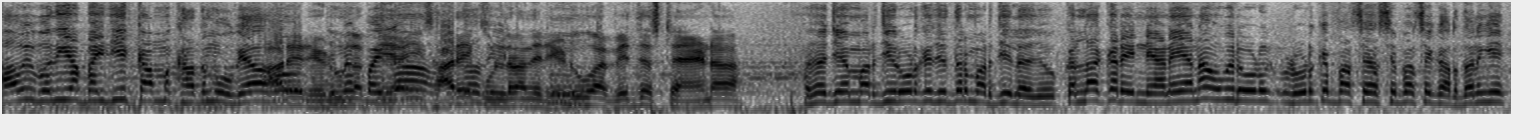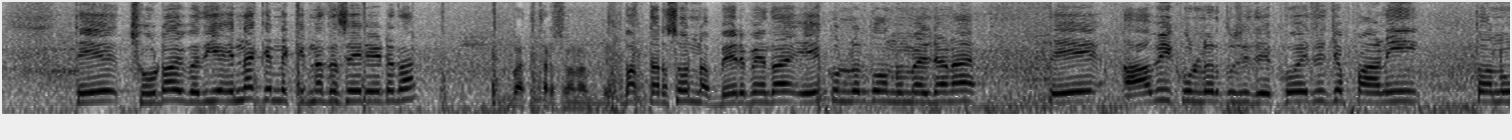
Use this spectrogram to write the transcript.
ਆ ਵੀ ਵਧੀਆ ਬਾਈ ਜੀ ਕੰਮ ਖਤਮ ਹੋ ਗਿਆ। ਉਹ ਸਾਰੇ ਰੇੜੂ ਲੱਗੇ ਆ ਪਹਿਲਾਂ ਜੀ ਸਾਰੇ। ਕੂਲਰਾਂ ਦੇ ਰੇੜੂ ਆ ਵਿਦ ਸਟੈਂਡ ਆ। ਅੱਛਾ ਜੇ ਮਰਜ਼ੀ ਰੋੜ ਕੇ ਜਿੱਧਰ ਮਰਜ਼ੀ ਲੈ ਜਾਓ। ਕੱਲਾ ਘਰੇ ਨਿਆਣੇ ਆ ਨਾ ਉਹ ਵੀ ਰੋੜ ਰੋੜ ਕੇ ਪਾਸੇ ਆਸੇ ਪਾਸੇ ਕਰ ਦੇਣਗੇ। ਤੇ ਛੋਟਾ ਵੀ ਵਧੀਆ। ਇਹਨਾਂ ਕਿੰਨਾ ਕਿੰਨਾ ਦੱਸੇ ਰੇਟ ਦਾ 7290 7290 ਰੁਪਏ ਦਾ ਇਹ ਕੂਲਰ ਤੁਹਾਨੂੰ ਮਿਲ ਜਾਣਾ। ਹੈ ਤੇ ਆ ਵੀ ਕੂਲਰ ਤੁਸੀਂ ਦੇਖੋ ਇਹਦੇ ਚ ਪਾਣੀ ਤੁਹਾਨੂੰ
